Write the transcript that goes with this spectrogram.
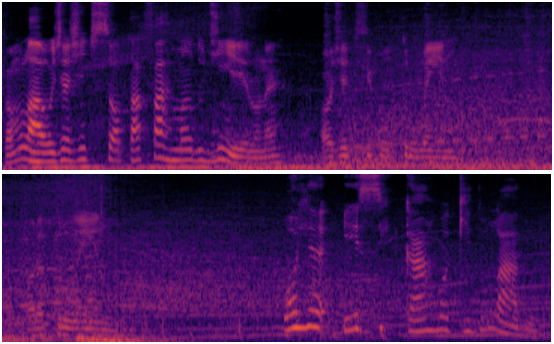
Vamos lá, hoje a gente só tá farmando dinheiro, né? Olha o jeito que ficou trueno. Bora trueno. Olha esse carro aqui do lado.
